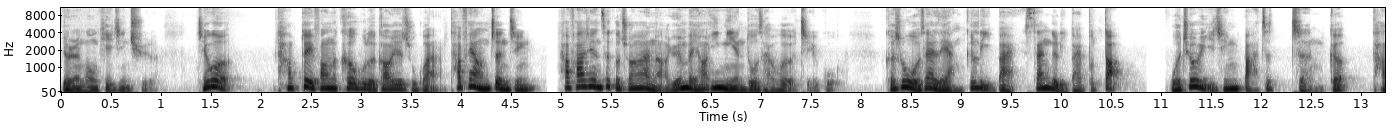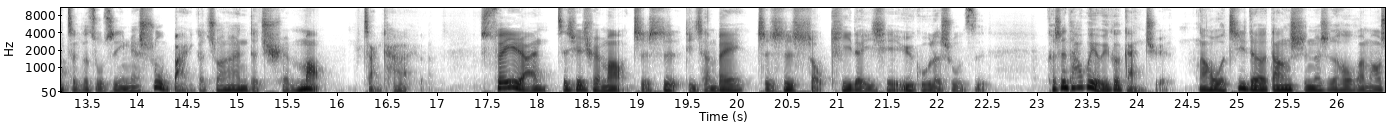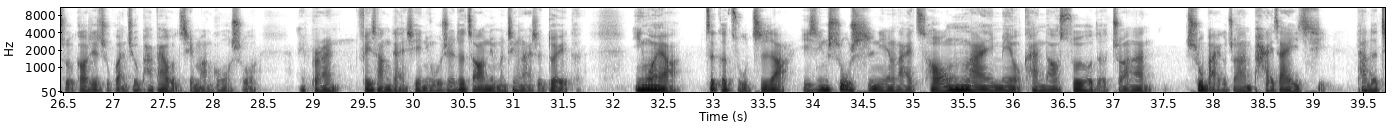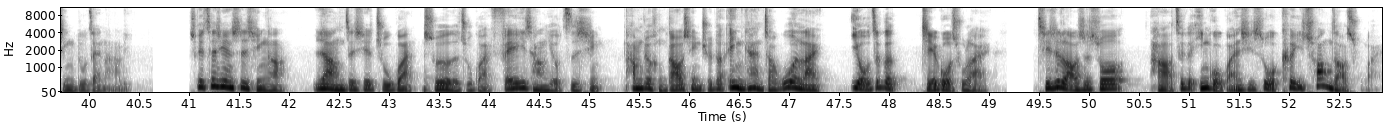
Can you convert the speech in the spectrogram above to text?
用人工 key 进去了。结果他对方的客户的高阶主管，他非常震惊，他发现这个专案啊，原本要一年多才会有结果，可是我在两个礼拜、三个礼拜不到，我就已经把这整个他整个组织里面数百个专案的全貌展开来了。虽然这些全貌只是里程碑，只是手 key 的一些预估的数字，可是他会有一个感觉。然后我记得当时那时候环保署高级主管就拍拍我的肩膀跟我说：“哎，Brian，非常感谢你，我觉得找你们进来是对的，因为啊，这个组织啊，已经数十年来从来没有看到所有的专案，数百个专案排在一起，它的进度在哪里。所以这件事情啊，让这些主管，所有的主管非常有自信，他们就很高兴，觉得，哎，你看找顾问来有这个结果出来。其实老实说，好，这个因果关系是我刻意创造出来的。”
